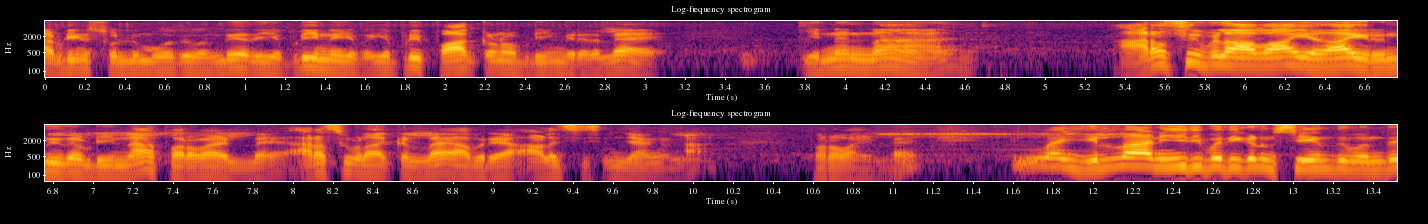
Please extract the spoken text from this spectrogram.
அப்படின்னு சொல்லும்போது வந்து அதை எப்படி எப்படி பார்க்கணும் அப்படிங்கிறதுல என்னென்னா அரசு விழாவாக ஏதாவது இருந்தது அப்படின்னா பரவாயில்ல. அரசு விழாக்களில் அவர் அழைச்சி செஞ்சாங்கன்னா பரவாயில்ல. இல்லை எல்லா நீதிபதிகளும் சேர்ந்து வந்து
